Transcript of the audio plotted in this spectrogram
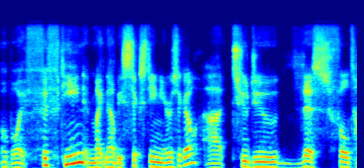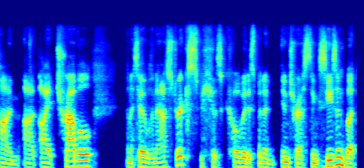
oh boy, 15, it might now be 16 years ago, uh, to do this full time. Uh, I travel and I say it with an asterisk because COVID has been an interesting mm-hmm. season, but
